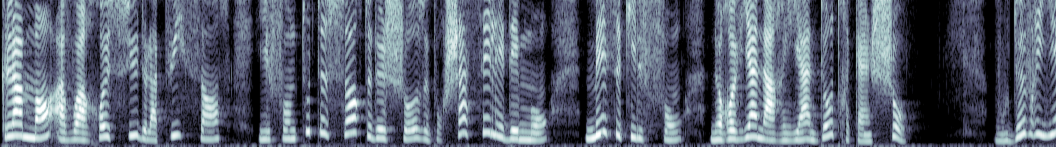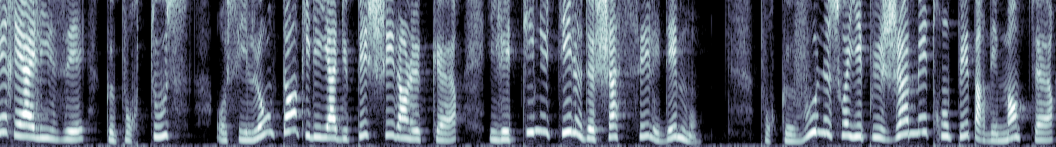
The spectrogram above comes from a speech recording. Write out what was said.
Clamant avoir reçu de la puissance, ils font toutes sortes de choses pour chasser les démons, mais ce qu'ils font ne revient à rien d'autre qu'un show. Vous devriez réaliser que pour tous, aussi longtemps qu'il y a du péché dans le cœur, il est inutile de chasser les démons. Pour que vous ne soyez plus jamais trompés par des menteurs,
